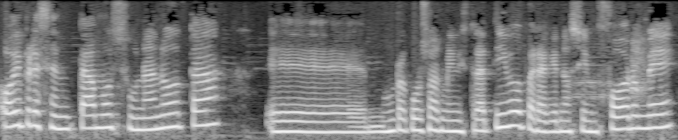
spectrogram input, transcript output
hoy presentamos una nota eh, un recurso administrativo para que nos informe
